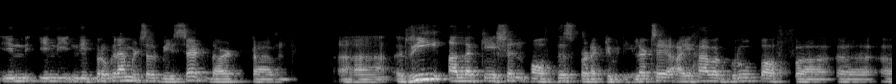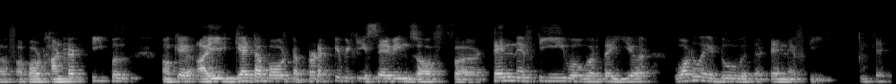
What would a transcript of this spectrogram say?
in in the, in the program itself we said that. Um, uh, reallocation of this productivity. Let's say I have a group of, uh, uh, of about 100 people. Okay, I get about a productivity savings of uh, 10 FTE over the year. What do I do with the 10 FTE? Okay,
